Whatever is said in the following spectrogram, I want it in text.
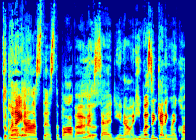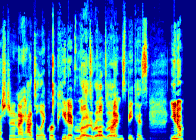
The when I asked this, the Baba, I said, you know, and he wasn't getting my question, and I had to like repeat it multiple right, right. times because, you know,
